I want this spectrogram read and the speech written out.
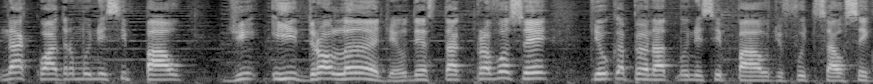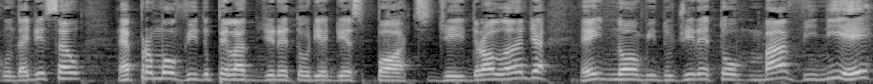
na quadra municipal de Hidrolândia. Eu destaco para você que o Campeonato Municipal de Futsal, segunda edição, é promovido pela Diretoria de Esportes de Hidrolândia, em nome do diretor Mavinier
